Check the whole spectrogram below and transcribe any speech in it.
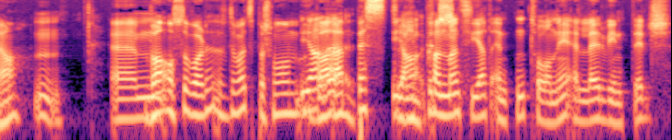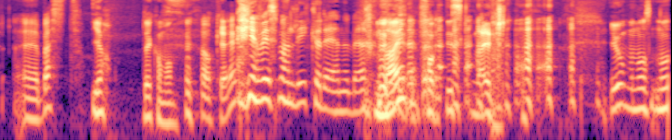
ja. Mm. Um, Hva også var det? Det var et spørsmål om Ja, hva er best ja, vintage? kan man si at enten Tony eller vintage er best? Ja, Det kan man. okay. Ja, hvis man liker det ene bedre. Nei, faktisk. Nei. Jo, men nå, nå,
